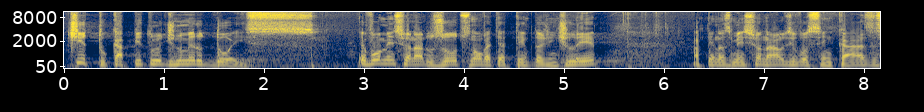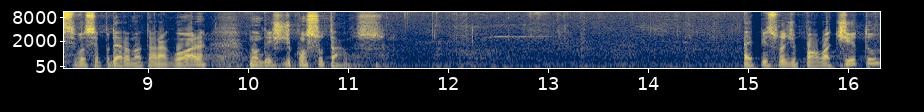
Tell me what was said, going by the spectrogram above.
Tito, capítulo de número 2. Eu vou mencionar os outros, não vai ter tempo da gente ler, apenas mencioná-los e você em casa, se você puder anotar agora, não deixe de consultá-los. A epístola de Paulo a Tito,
